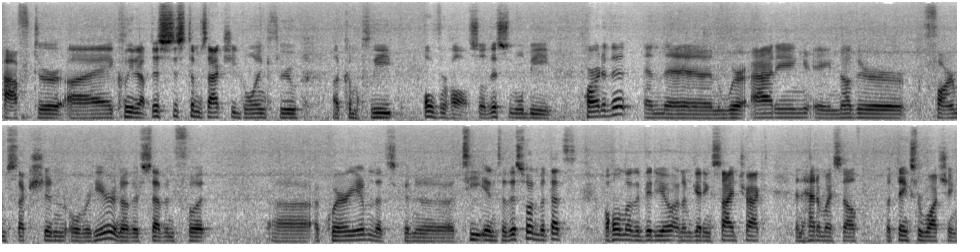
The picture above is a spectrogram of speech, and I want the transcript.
after I clean it up. This system's actually going through a complete overhaul. So this will be part of it. And then we're adding another farm section over here, another seven foot uh, aquarium that's gonna tee into this one, but that's a whole nother video and I'm getting sidetracked and ahead of myself. But thanks for watching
